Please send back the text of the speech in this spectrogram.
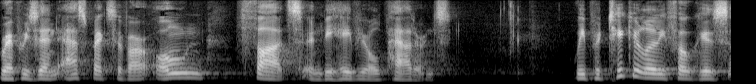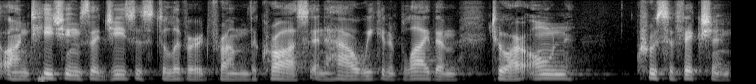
represent aspects of our own thoughts and behavioral patterns. We particularly focus on teachings that Jesus delivered from the cross and how we can apply them to our own crucifixion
